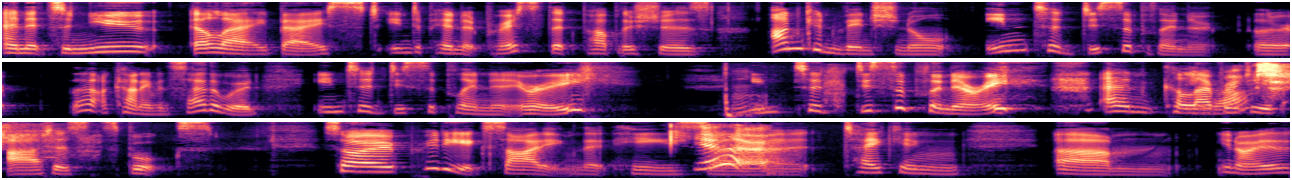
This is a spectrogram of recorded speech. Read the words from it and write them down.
and it's a new LA based independent press that publishes unconventional, interdisciplinary, uh, I can't even say the word, interdisciplinary. Interdisciplinary and collaborative What? artists' books. So pretty exciting that he's Yeah. uh, taking, um, you know, uh,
